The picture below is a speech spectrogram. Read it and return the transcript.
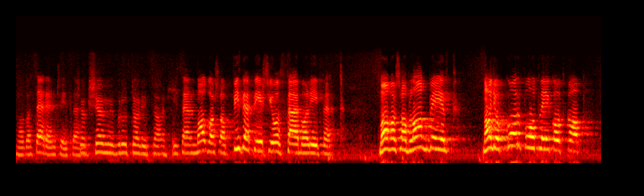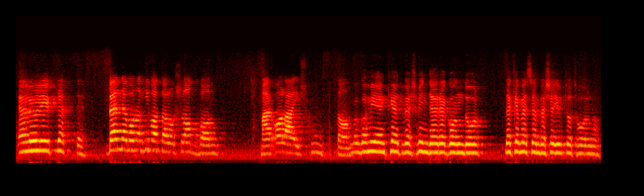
Maga szerencsétlen. Csak semmi brutalitás. hiszen magasabb fizetési osztályba lépett. Magasabb lakbért, nagyobb korpótlékot kap, Előléptette? benne van a hivatalos lapban. Már alá is húztam. Maga milyen kedves, mindenre gondol. Nekem eszembe se jutott volna.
